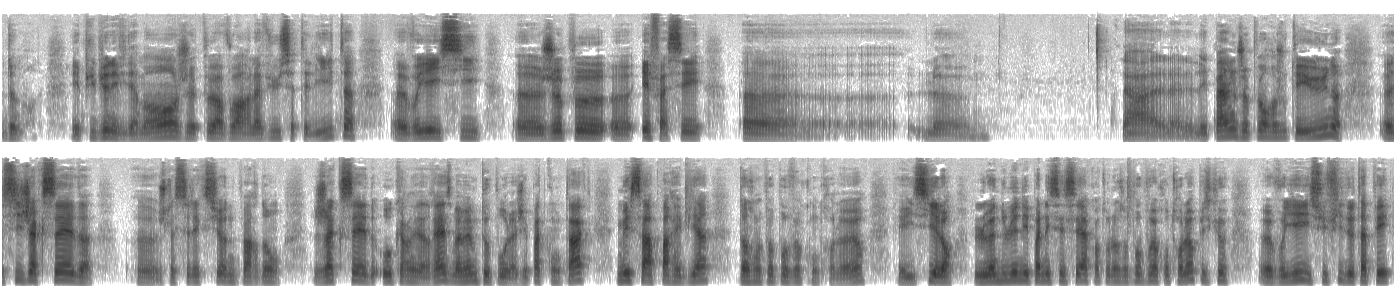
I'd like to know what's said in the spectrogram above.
demande. Et puis bien évidemment, je peux avoir la vue satellite. Euh, vous voyez ici, euh, je peux euh, l'épingle, je peux en rajouter une. si j'accède je la sélectionne, pardon, j'accède au carnet d'adresse, ma même topo là, j'ai pas de contact, mais ça apparaît bien dans un popover controller. Et ici, alors le annuler n'est pas nécessaire quand on est dans un popover controller, puisque vous voyez, il suffit de taper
